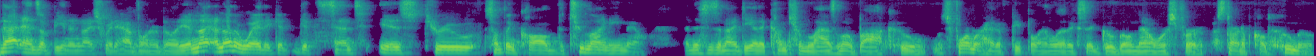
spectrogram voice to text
that ends up being a nice way to have vulnerability. And another way that get, gets sent is through something called the two line email. And this is an idea that comes from Laszlo Bock, who was former head of people analytics at Google, now works for a startup called Humu.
